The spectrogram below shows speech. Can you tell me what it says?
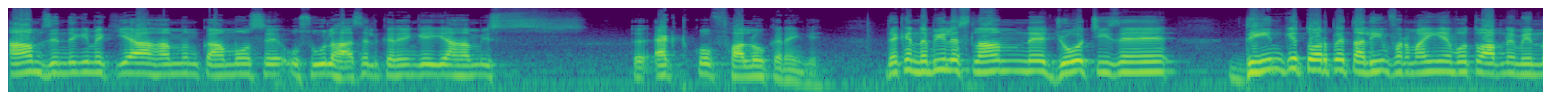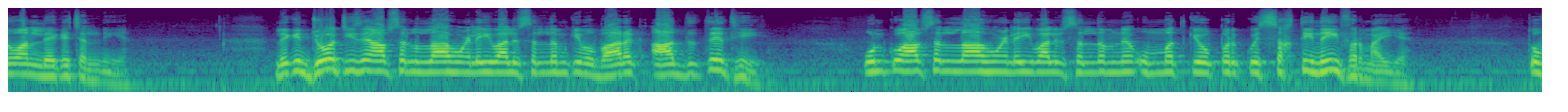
عام زندگی میں کیا، ہم ان کاموں سے اصول حاصل کریں گے یا ہم اس ایکٹ کو فالو کریں گے۔ دیکھیں، نبی علیہ السلام نے جو چیزیں دین کے طور پہ تعلیم فرمائی ہیں، وہ تو آپ نے مینوان لے کے چلنی ہے لیکن جو چیزیں آپ صلی اللہ علیہ وآلہ وسلم کی مبارک عادتیں تھیں ان کو آپ صلی اللہ علیہ وآلہ وسلم نے امت کے اوپر کوئی سختی نہیں فرمائی ہے۔ تو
